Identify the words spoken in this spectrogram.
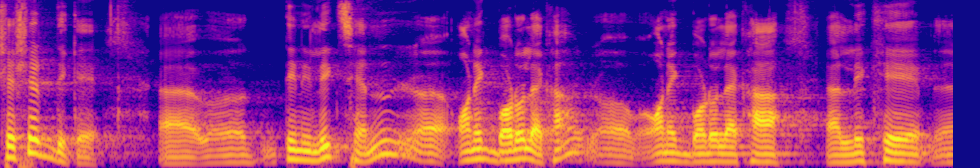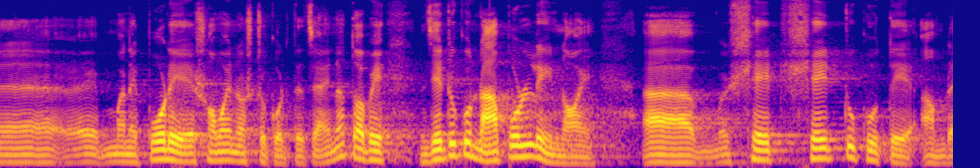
শেষের দিকে তিনি লিখছেন অনেক বড় লেখা অনেক বড় লেখা লিখে মানে পড়ে সময় নষ্ট করতে চায় না। তবে যেটুকু না পড়লেই নয় সে সেইটুকুতে আমরা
